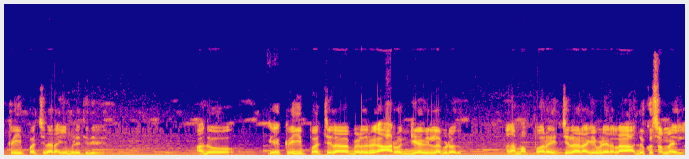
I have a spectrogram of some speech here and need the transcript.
ಎಕರೆ ಇಪ್ಪತ್ತು ಚೀಲ ರಾಗಿ ಬೆಳಿತಿದ್ದೀವಿ ಅದು ಎಕರೆ ಇಪ್ಪತ್ತು ಚೀಲ ಬೆಳೆದ್ರೆ ಆರೋಗ್ಯವಿಲ್ಲ ಬಿಡೋದು. ನಮ್ಮ ಅಪ್ಪ ಐದು ಚೀಲ ರಾಗಿ ಬೆಳೆಯರಲ್ಲ, ಅದಕ್ಕೂ ಸಮಯ ಇಲ್ಲ.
